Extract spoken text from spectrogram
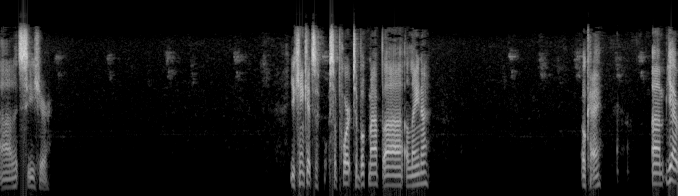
Uh, let's see here. You can't get support to bookmap, uh, Elena? Okay. Um, yeah,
